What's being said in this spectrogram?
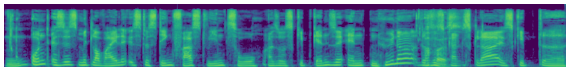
Und es ist mittlerweile ist das Ding fast wie ein Zoo. Also es gibt Gänse, Enten, Hühner, das Ach ist was. ganz klar. Es gibt äh,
